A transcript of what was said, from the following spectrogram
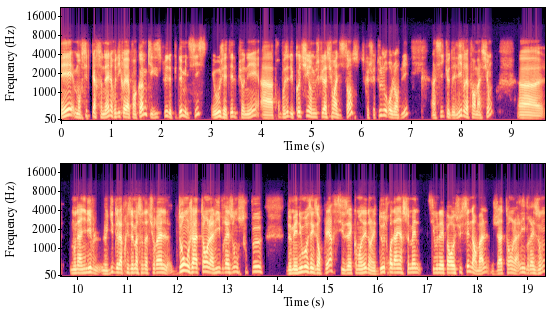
Et mon site personnel, rudicoya.com, qui existe depuis 2006 et où j'ai été le pionnier à proposer du coaching en musculation à distance, ce que je fais toujours aujourd'hui, ainsi que des livres et formations. Euh, mon dernier livre, Le guide de la prise de masse au naturel, dont j'attends la livraison sous peu de mes nouveaux exemplaires. Si vous avez commandé dans les deux, trois dernières semaines, si vous n'avez pas reçu, c'est normal. J'attends la livraison.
